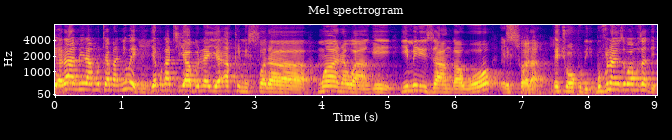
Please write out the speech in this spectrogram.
yalaamira mutabani we. we. Yamuga nti ya bunayya aqimi swala mwana wange yimirizangawo Eswala. ekyokubiri. Buvunanyizibwa bwa muzadde.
